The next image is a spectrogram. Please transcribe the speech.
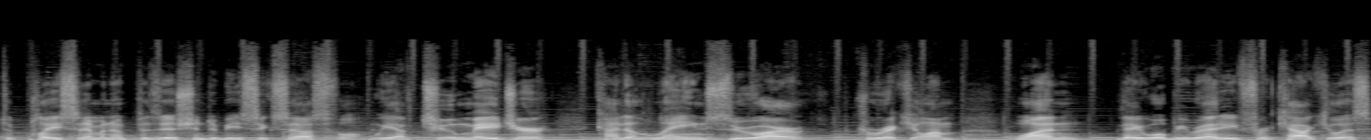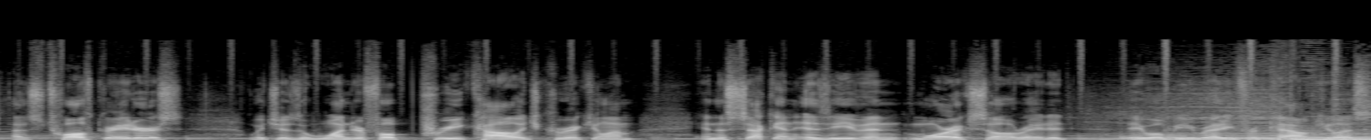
to place them in a position to be successful. We have two major kind of lanes through our curriculum. One, they will be ready for calculus as 12th graders, which is a wonderful pre-college curriculum. And the second is even more accelerated. They will be ready for calculus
